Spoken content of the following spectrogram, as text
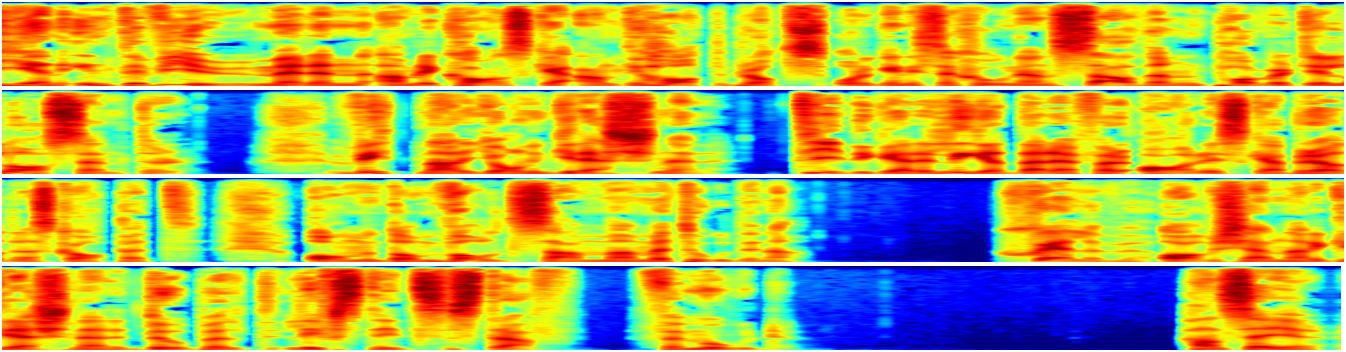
I en intervju med den amerikanska antihatbrottsorganisationen Southern Poverty Law Center vittnar John Greshner, tidigare ledare för Ariska brödraskapet, om de våldsamma metoderna. Själv avtjänar Greshner dubbelt livstidsstraff för mord. Han säger,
